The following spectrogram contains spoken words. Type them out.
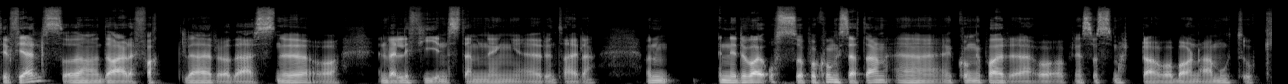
til fjells, og da er det fakler, og det er snø, og en veldig fin stemning eh, rundt det hele. Men, det var jo også på Kongsseteren eh, kongeparet og prinsesse Märtha og barna mottok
